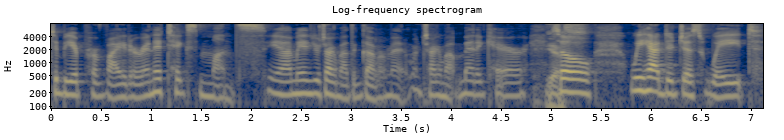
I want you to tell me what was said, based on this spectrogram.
to be a provider, and it takes months. Yeah, I mean, you're talking about the government. We're talking about Medicare. Yes. So we had to just wait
